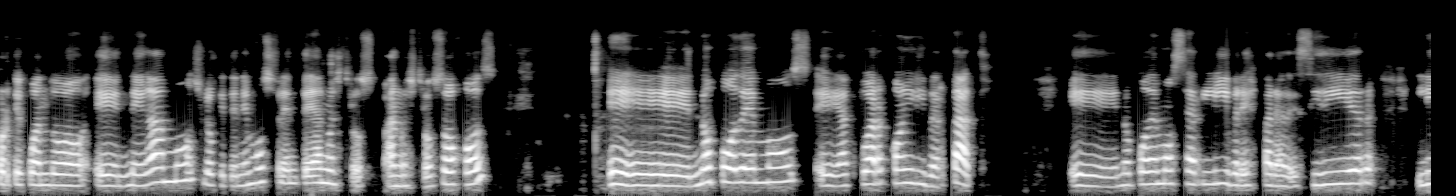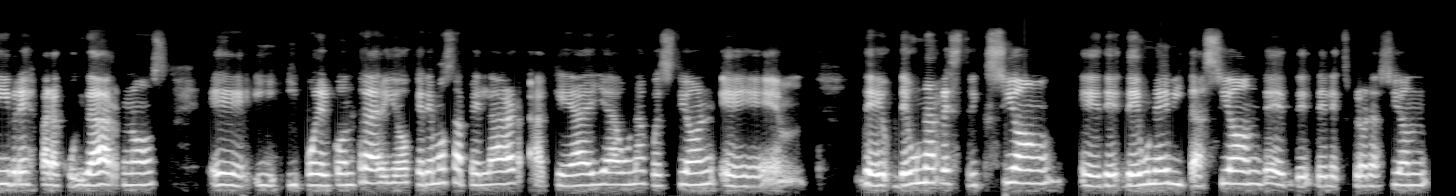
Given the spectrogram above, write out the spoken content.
porque cuando eh, negamos lo que tenemos frente a nuestros, a nuestros ojos, eh, no podemos eh, actuar con libertad. No podemos ser libres para decidir, libres para cuidarnos y, y, por el contrario queremos apelar a que haya una cuestión de, de, una restricción, de, de, una evitación de, de, la exploración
